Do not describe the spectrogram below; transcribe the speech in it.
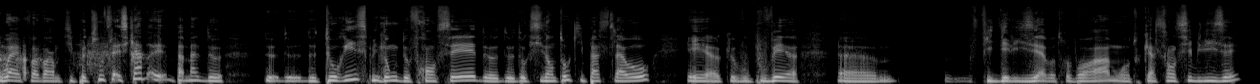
Ouais, il faut avoir un petit peu de souffle. Est-ce qu'il y a pas mal de, de, de, tourisme et donc de Français, d'Occidentaux qui passent là-haut et que vous pouvez fidéliser à votre programme ou en tout cas sensibiliser?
